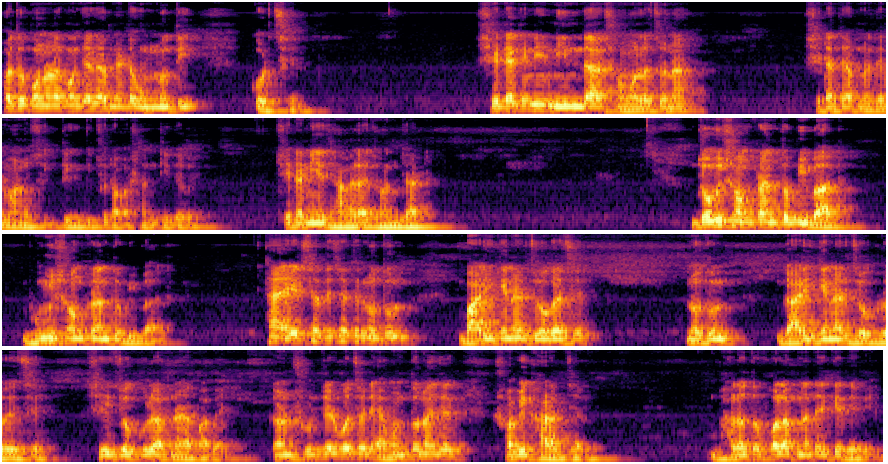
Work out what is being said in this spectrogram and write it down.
হয়তো কোনো না কোনো জায়গায় আপনি একটা উন্নতি করছেন। সেটাকে নিয়ে নিন্দা, সমালোচনা, সেটাতে আপনাদের মানসিক দিকে কিছুটা অশান্তি দেবে। সেটা নিয়ে ঝামেলা, ঝঞ্ঝাট। জমি সংক্রান্ত বিবাদ, ভূমি সংক্রান্ত বিবাদ। হ্যাঁ এর সাথে সাথে নতুন বাড়ি কেনার যোগ আছে, নতুন গাড়ি কেনার যোগ রয়েছে, সেই যোগগুলো আপনারা পাবেন। কারণ সূর্যের বছর এমন তো নয় যে সবই খারাপ যাবে। ভালো তো ফল আপনাদেরকে দেবেই।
